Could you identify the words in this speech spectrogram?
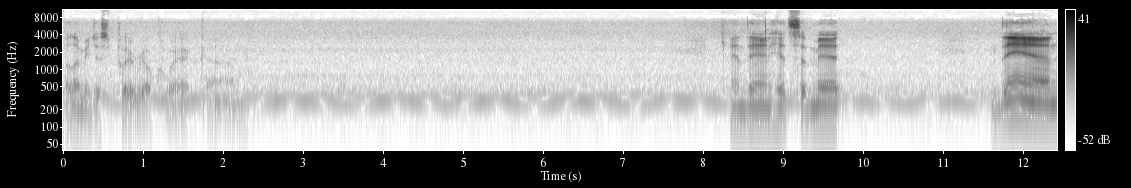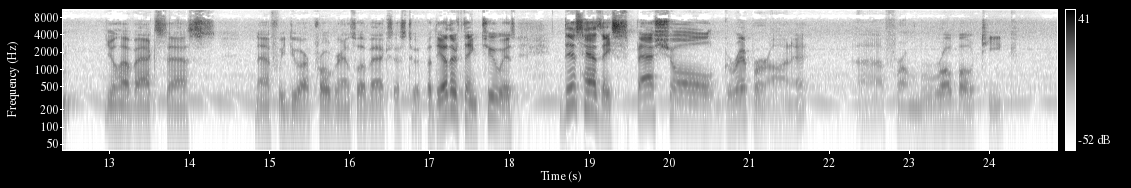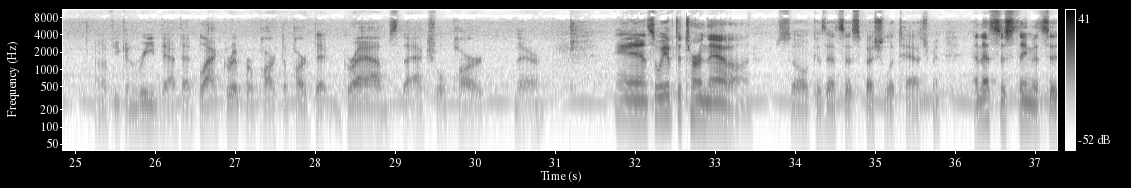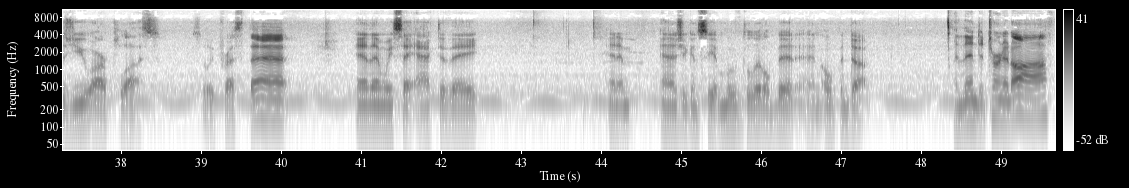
but let me just put it real quick. Um, and then hit submit. Then you'll have access. Now, if we do our programs, we'll have access to it. But the other thing, too, is this has a special gripper on it uh, from Robotiq don't know if you can read that, that black gripper part, the part that grabs the actual part there. And so we have to turn that on, so because that's a special attachment. And that's this thing that says UR plus. So we press that, and then we say activate, and, it, and as you can see, it moved a little bit and opened up. And then to turn it off,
